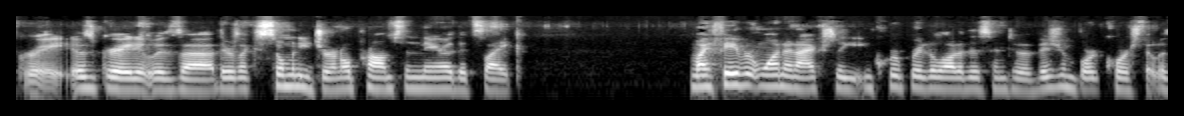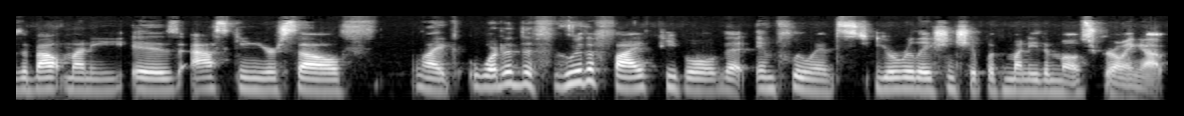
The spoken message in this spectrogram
great. It was great. It was uh there's like so many journal prompts in there that's like my favorite one and i actually incorporated a lot of this into a vision board course that was about money is asking yourself like what are the who are the five people that influenced your relationship with money the most growing up?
